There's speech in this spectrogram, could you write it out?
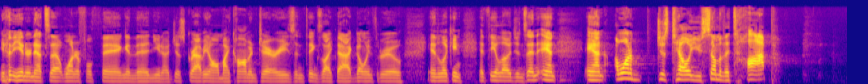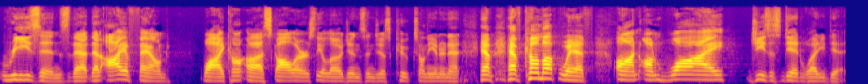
you know, the internet's a wonderful thing. And then, you know, just grabbing all my commentaries and things like that, going through and looking at theologians. And, and, and I want to just tell you some of the top reasons that, that I have found why uh, scholars, theologians, and just kooks on the internet have, have come up with on, on why Jesus did what he did.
